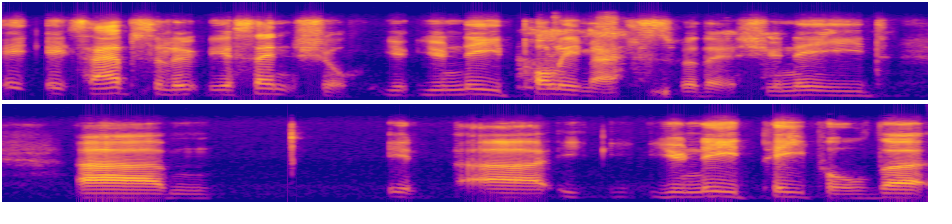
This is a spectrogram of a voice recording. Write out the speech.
it, it's absolutely essential. You you need polymaths for this. You need um, you, uh, you need people that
